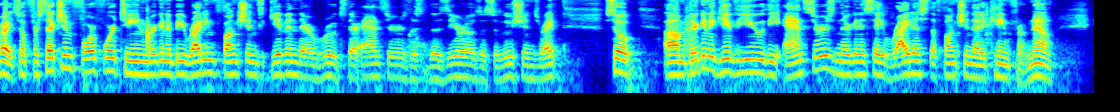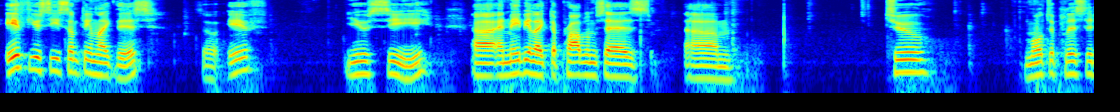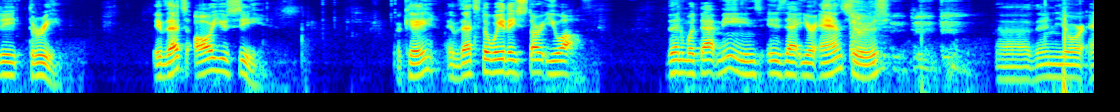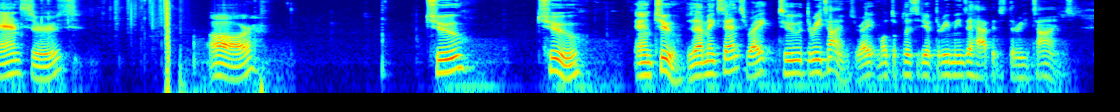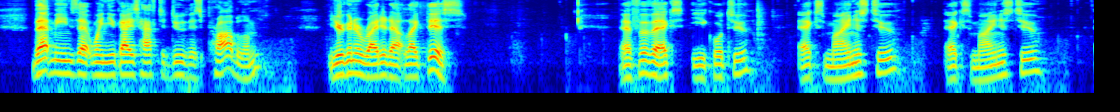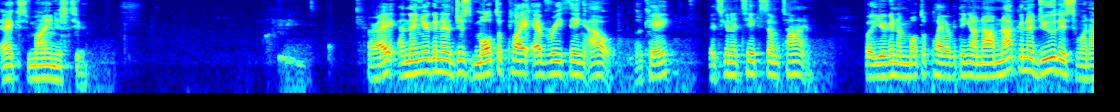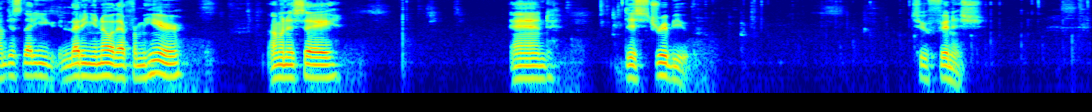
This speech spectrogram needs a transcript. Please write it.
All right, so for section 414, we're going to be writing functions given their roots, their answers, the, the zeros, the solutions, right? So um, they're going to give you the answers and they're going to say, write us the function that it came from. Now, if you see something like this, so if you see, uh, and maybe like the problem says um, 2 multiplicity 3. If that's all you see, okay, if that's the way they start you off, then what that means is that your answers, uh, then your answers are 2, 2, and 2. Does that make sense, right? 2 three times, right? Multiplicity of 3 means it happens three times. That means that when you guys have to do this problem, you're going to write it out like this. f of x equal to x minus 2, x minus 2, x minus 2. All right, and then you're going to just multiply everything out, okay? It's going to take some time, but you're going to multiply everything out. Now, I'm not going to do this one. I'm just letting you, letting you know that from here, I'm going to say and distribute to finish.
